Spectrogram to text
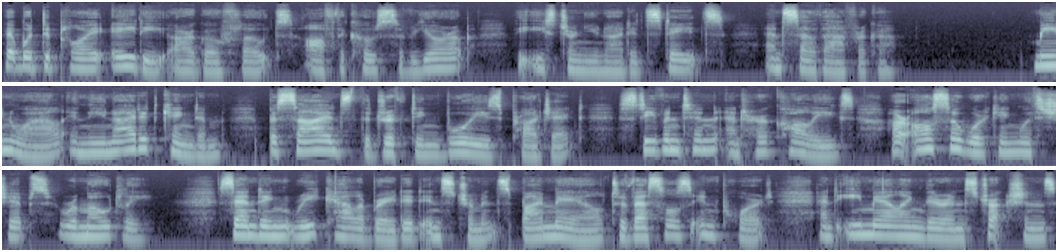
that would deploy 80 Argo floats off the coasts of Europe, the eastern United States, and South Africa. Meanwhile, in the United Kingdom, besides the Drifting Buoys project, Steventon and her colleagues are also working with ships remotely, sending recalibrated instruments by mail to vessels in port and emailing their instructions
